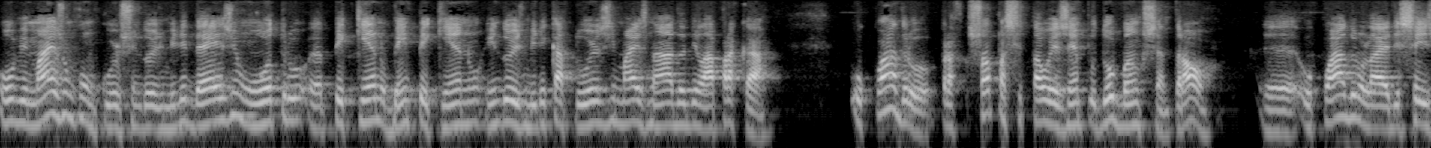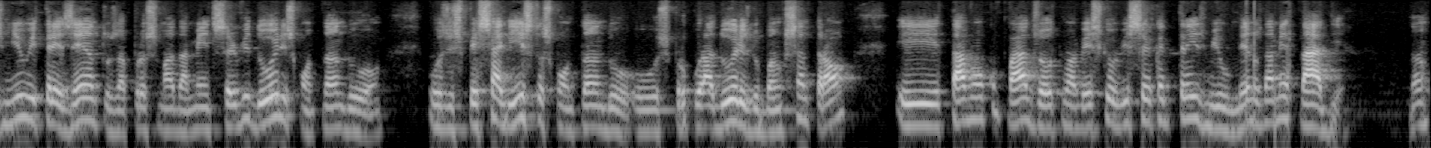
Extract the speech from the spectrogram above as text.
Houve mais um concurso em 2010 e um outro pequeno, bem pequeno, em 2014, mais nada de lá para cá. O quadro, só para citar o exemplo do Banco Central, o quadro lá é de 6.300 aproximadamente servidores, contando os especialistas, contando os procuradores do Banco Central, e estavam ocupados, a última vez que eu vi, cerca de 3 mil, menos da metade. Né?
